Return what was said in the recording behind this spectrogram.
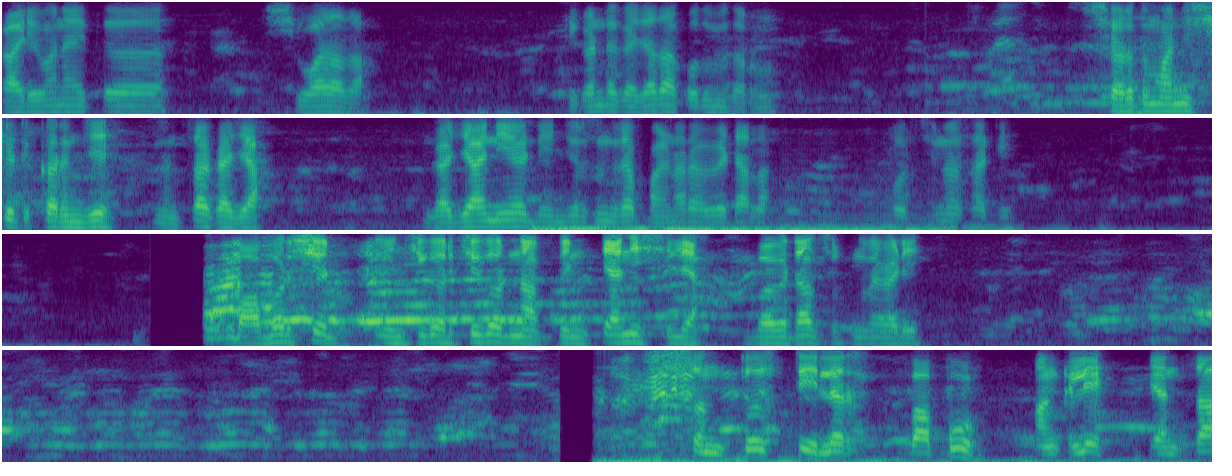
गाडीवान आहेत अ, शिवादादा. तिकडनं गजा दाखवतो मित्रांनो. शरद मानी शेठ करंजे यांचा गजा. गजा आणि डेंजर सुंदर्या पाळणार वेटाला फॉर्च्युनरसाठी बाबर शेठ यांची घरची जोडणा पिंट्या आणि शिल्या. बगडाल सुटणार गाडी. संतोष टेलर बापू अंकले यांचा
